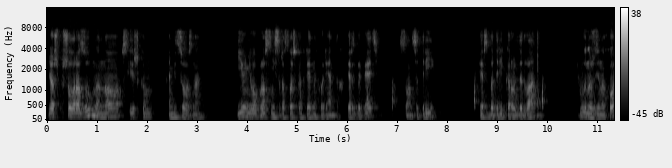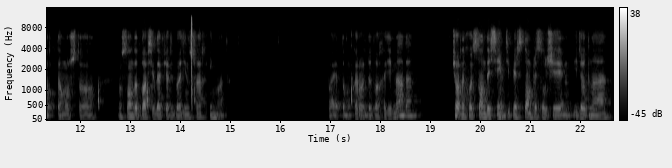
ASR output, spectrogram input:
Леша пошел разумно, но слишком амбициозно. И у него просто не срослось в конкретных вариантах. Ферзь b5, слон c3, ферзь b3, король d2. Вынужденный ход, потому что ну, слон d2 всегда ферзь b1 шах и мат. Поэтому король d2 ходить надо. Черный ходит слон d7. Теперь слон при случае идет на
